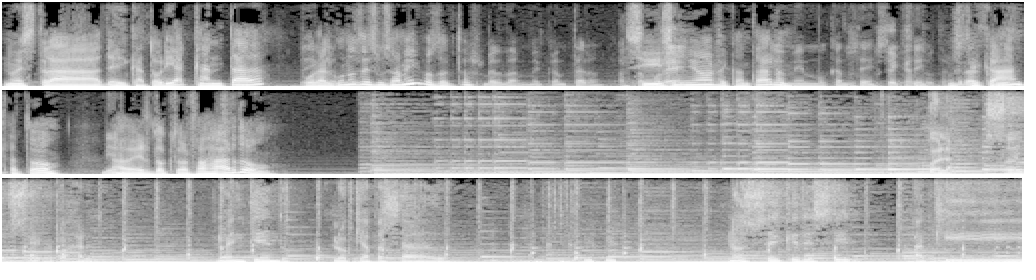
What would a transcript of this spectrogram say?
Nuestra dedicatoria cantada por algunos de sus amigos, doctor. ¿Verdad? ¿Me cantaron? Sí, señor, le Yo cantaron. mismo canté. Usted cantó Sí, también. Usted gracias. canta todo. Bien. A ver, doctor Fajardo. Hola, soy Sergio Fajardo. No entiendo lo que ha pasado. No sé qué decir aquí.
